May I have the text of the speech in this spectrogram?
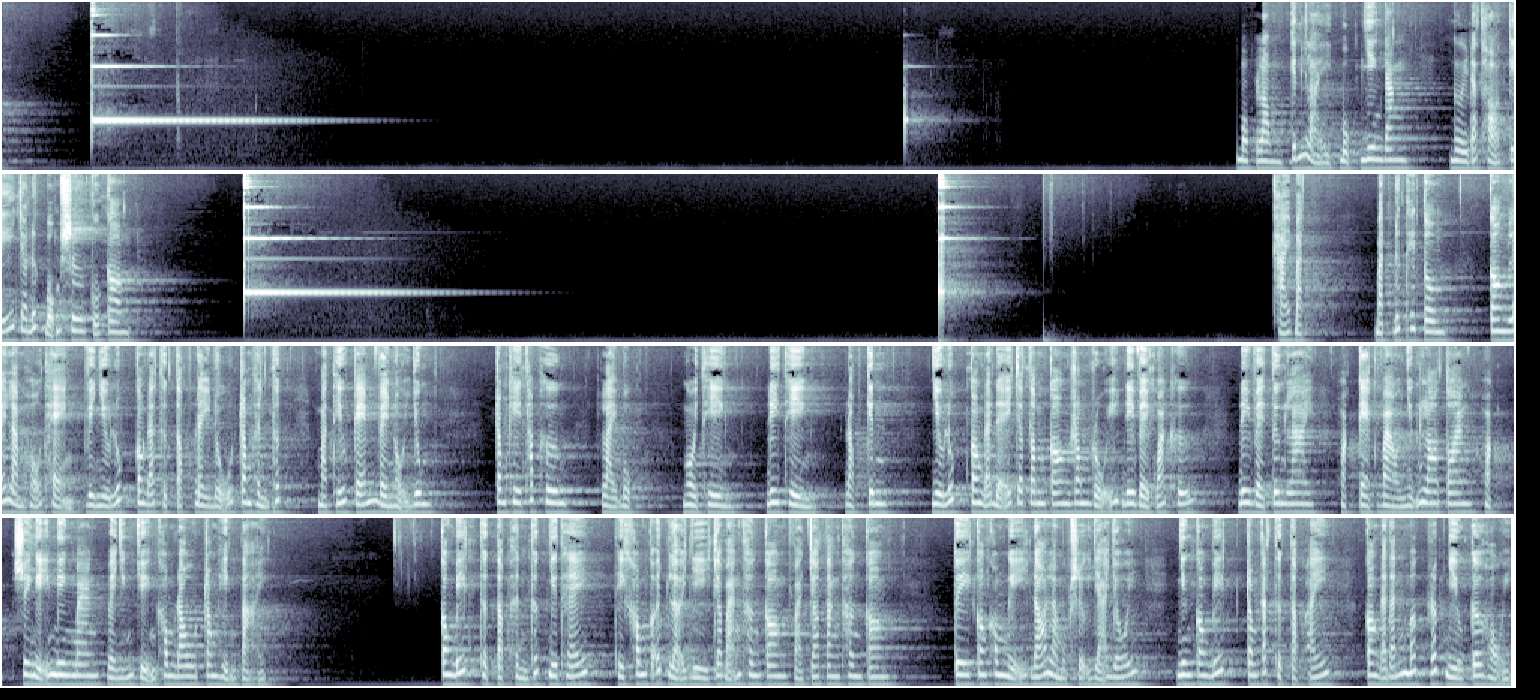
Một lòng kính lạy bụt nhiên đăng, người đã thọ ký cho đức bổn sư của con. Khải bạch bạch đức thế tôn, con lấy làm hổ thẹn vì nhiều lúc con đã thực tập đầy đủ trong hình thức mà thiếu kém về nội dung trong khi thắp hương, lại bục ngồi thiền, đi thiền, đọc kinh. Nhiều lúc con đã để cho tâm con rong ruổi đi về quá khứ, đi về tương lai, hoặc kẹt vào những lo toan, hoặc suy nghĩ miên man về những chuyện không đâu trong hiện tại. Con biết thực tập hình thức như thế thì không có ích lợi gì cho bản thân con và cho tăng thân con. Tuy con không nghĩ đó là một sự giả dối nhưng con biết trong cách thực tập ấy, con đã đánh mất rất nhiều cơ hội.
